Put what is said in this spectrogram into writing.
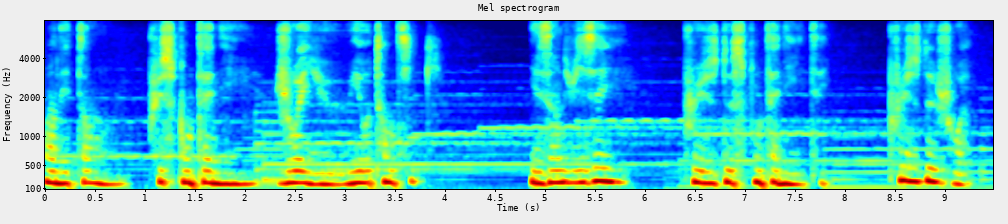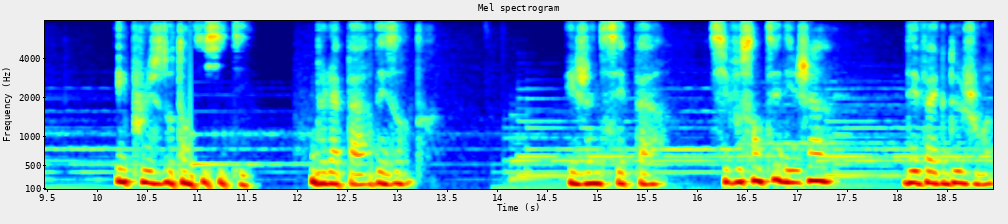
En étant plus spontanés, joyeux et authentiques, ils induisaient plus de spontanéité, plus de joie et plus d'authenticité de la part des autres. Et je ne sais pas si vous sentez déjà des vagues de joie,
